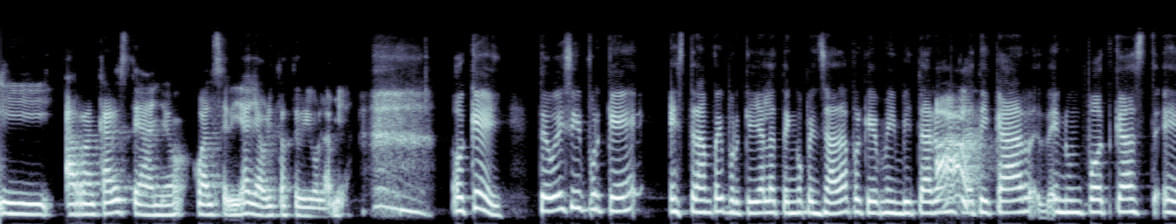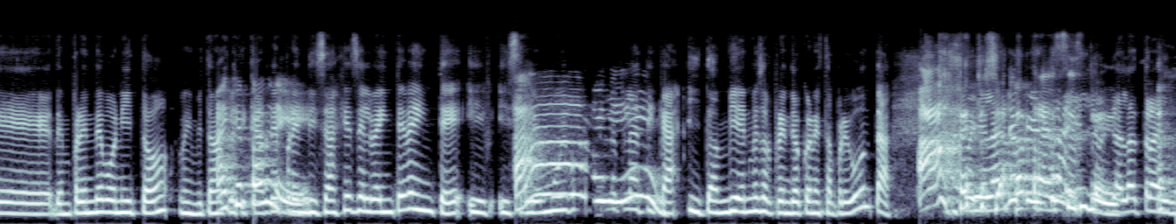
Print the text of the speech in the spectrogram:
y arrancar este año, ¿cuál sería? Y ahorita te digo la mía. Ok, te voy a decir por qué es trampa y porque ya la tengo pensada, porque me invitaron a ah. platicar en un podcast eh, de Emprende Bonito, me invitaron a platicar de aprendizajes del 2020 y, y salió ah, muy buena plática y también me sorprendió con esta pregunta. Ah, Oye, la ya, ya la traigo.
